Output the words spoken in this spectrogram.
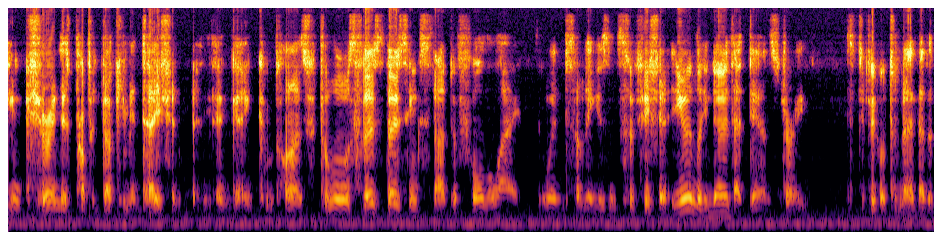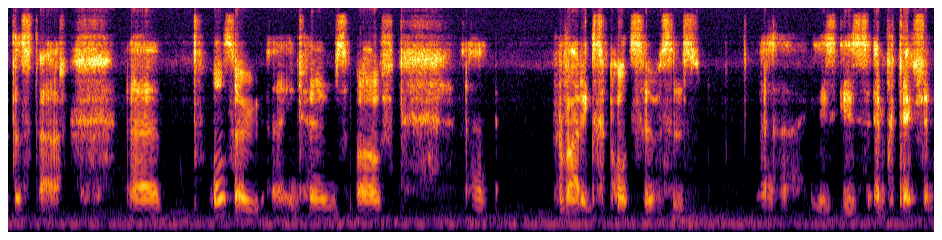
ensuring there's proper documentation and, and getting compliance with the laws. So those, those things start to fall away when something isn't sufficient. You only know that downstream. It's difficult to know that at the start. Uh, also, uh, in terms of uh, providing support services, is, is and protection.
